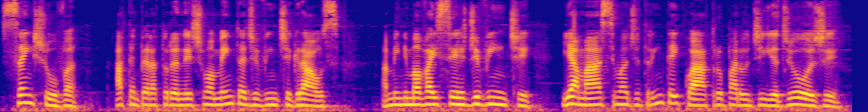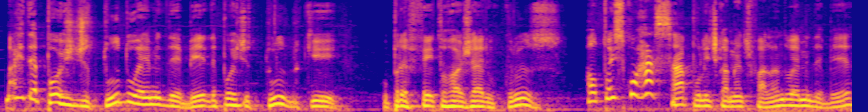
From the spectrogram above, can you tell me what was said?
sem chuva. A temperatura neste momento é de 20 graus. A mínima vai ser de 20 e a máxima de 34 para o dia de hoje. Mas depois de tudo, o MDB, depois de tudo que o prefeito Rogério Cruz faltou escorraçar politicamente falando o MDB,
